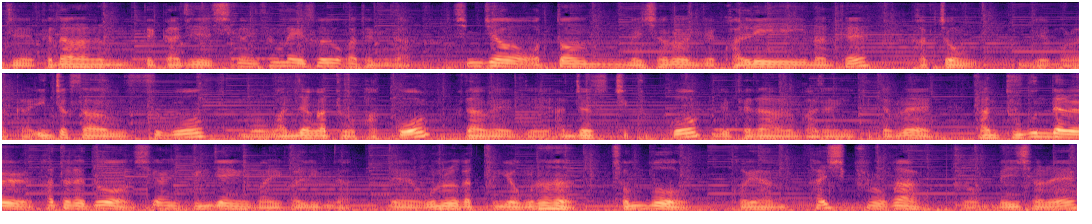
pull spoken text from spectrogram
이제 배달하는 데까지 시간이 상당히 소요가 됩니다. 심지어 어떤 맨션은 이제 관리인한테 각종 이제 뭐랄까 인적사항 쓰고 뭐 완장 같은 거 받고 그 다음에 이제 안전수칙 듣고 이제 배달하는 과정이 있기 때문에 단 두 군데를 하더라도 시간이 굉장히 많이 걸립니다. 네, 오늘 같은 경우는 전부 거의 한 80%가 그 맨션에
